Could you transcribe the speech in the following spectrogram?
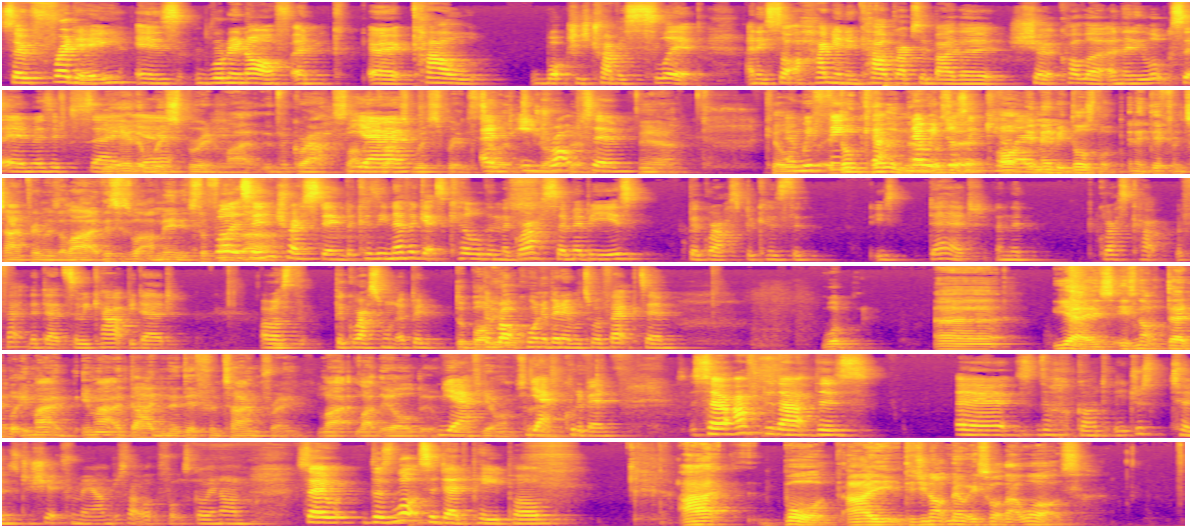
So Freddie is running off, and uh, Cal watches Travis slip, and he's sort of hanging, and Cal grabs him by the shirt collar, and then he looks at him as if to say, You hear the yeah. whispering like in the grass, like Yeah. the grass whispering and he drop drops him. him. Yeah. Kill And we it think don't kill that- him no, it does doesn't kill or him. It maybe does, but in a different time frame as alive. This is what I mean. It's stuff Well, like it's that. interesting because he never gets killed in the grass, so maybe he is the grass because the he's dead, and the grass can't affect the dead, so he can't be dead, or else the, the grass wouldn't have been The the, rock wouldn't have been able to affect him. What? Uh, yeah, he's, he's not dead, but he might he might have died in a different time frame, like like they all do. Yeah, If you get what I'm saying. yeah, could have been. So after that, there's. Uh, oh god, it just turns to shit for me. I'm just like, what the fuck's going on? So there's lots of dead people. I but I did you not notice what that was?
